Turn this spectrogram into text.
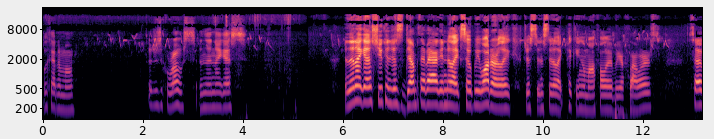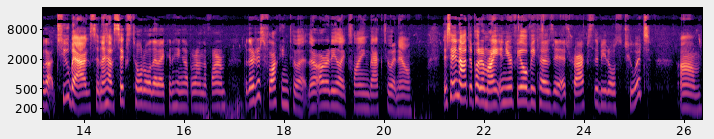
Look at them all. They're just gross. And then I guess... And then I guess you can just dump the bag into like soapy water, like just instead of like picking them off all over your flowers. So I've got two bags and I have six total that I can hang up around the farm, but they're just flocking to it. They're already like flying back to it now. They say not to put them right in your field because it attracts the beetles to it. Um,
